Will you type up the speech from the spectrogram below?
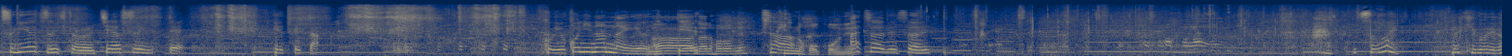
次打つ人が打ちやすいって言ってた。こう横になんないようにっていう。なるほどね。ピンの方向ね。あそうですそうです。すごい。鳴き声が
